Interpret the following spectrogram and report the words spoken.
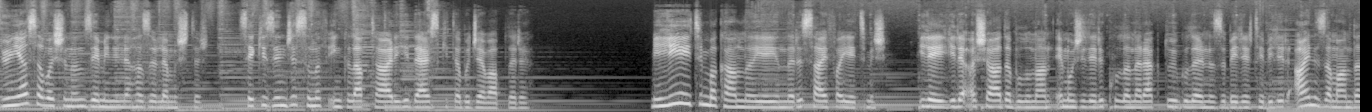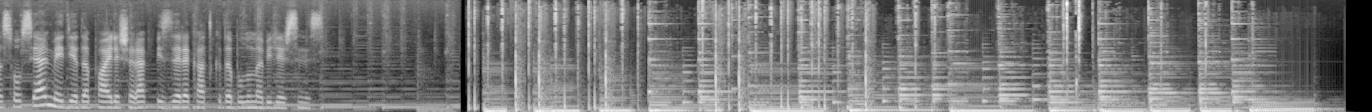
Dünya Savaşı'nın zeminini hazırlamıştır. 8. Sınıf İnkılap Tarihi Ders Kitabı Cevapları Milli Eğitim Bakanlığı yayınları sayfa 70 ile ilgili aşağıda bulunan emojileri kullanarak duygularınızı belirtebilir aynı zamanda sosyal medyada paylaşarak bizlere katkıda bulunabilirsiniz.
